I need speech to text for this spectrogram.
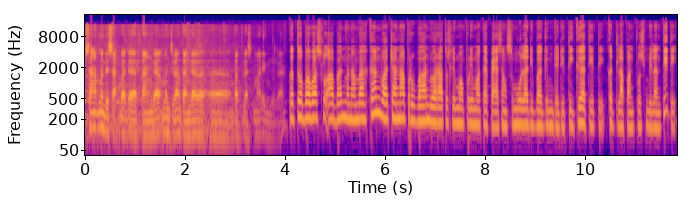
sangat mendesak pada tanggal menjelang tanggal uh, eh, 14 kemarin itu kan. Ketua Bawaslu Aban menambahkan wacana perubahan 255 TPS yang semula dibagi menjadi 3 titik ke 89 titik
